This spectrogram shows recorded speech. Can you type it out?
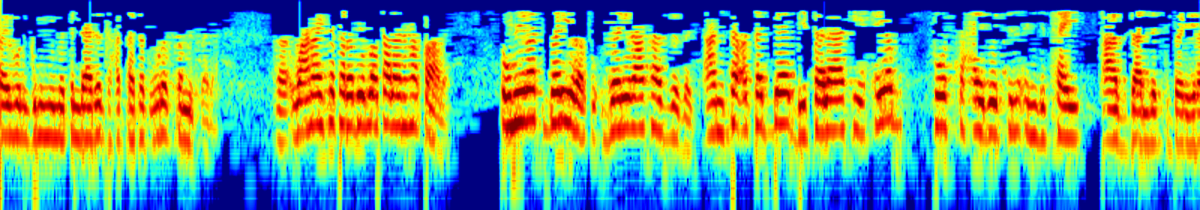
ባይሆን ግንኙነት እንዳያደርግ ሐታ ተጥውረት ከምትጸዳ وعن عائشة رضي الله تعالى عنها قال أمرت بريرة بريرة ታዘዘች أن تعتد بثلاث حيض ሶስት ሐይዶችን እንድታይ ታዛለች በሪራ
